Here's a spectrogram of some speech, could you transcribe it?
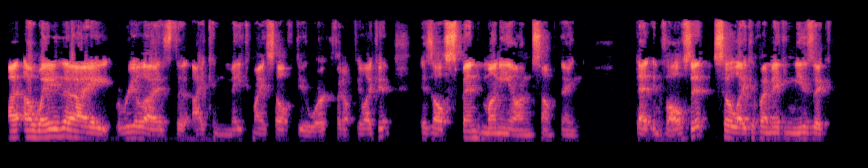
a, a way that I realize that I can make myself do work if I don't feel like it is I'll spend money on something that involves it. So, like if I'm making music,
